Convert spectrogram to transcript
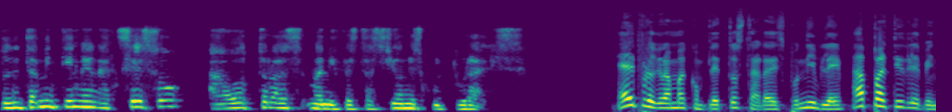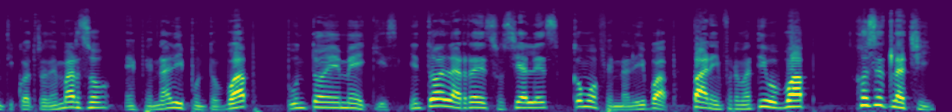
donde también tienen acceso a otras manifestaciones culturales. El programa completo estará disponible a partir del 24 de marzo en fenali.wap.mx y en todas las redes sociales como FenaliWap. Para Informativo WAP, José Tlachi.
